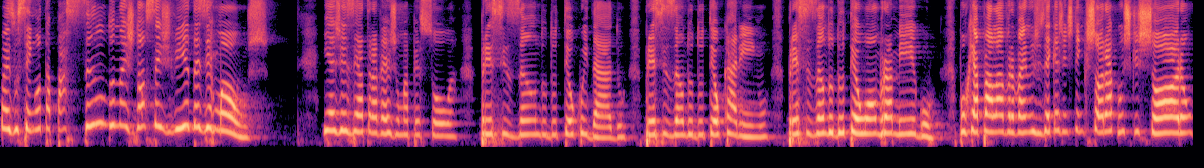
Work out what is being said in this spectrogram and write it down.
Mas o Senhor está passando nas nossas vidas, irmãos. E às vezes é através de uma pessoa precisando do teu cuidado, precisando do teu carinho, precisando do teu ombro amigo. Porque a palavra vai nos dizer que a gente tem que chorar com os que choram,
